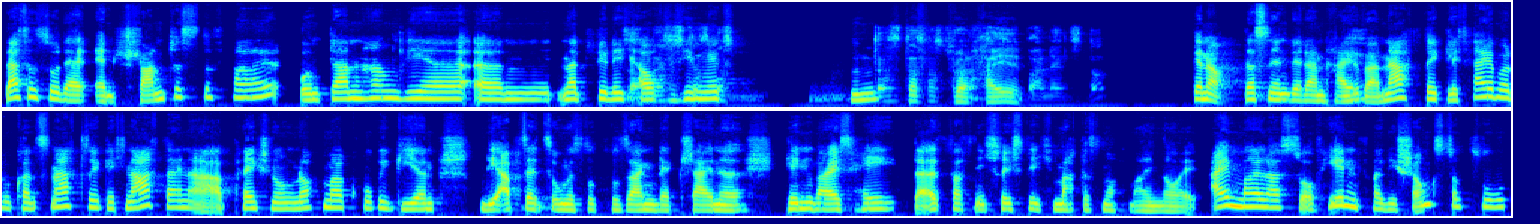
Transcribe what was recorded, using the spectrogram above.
Das ist so der entspannteste Fall. Und dann haben wir ähm, natürlich ja, auch das, das, was, hm? das ist das, was du dann heilbar nennst, ne? Genau, das nennen wir dann heilbar. Nachträglich heilbar. Du kannst nachträglich nach deiner Abrechnung nochmal korrigieren. Und die Absetzung ist sozusagen der kleine Hinweis, hey, da ist was nicht richtig, mach das nochmal neu. Einmal hast du auf jeden Fall die Chance dazu.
